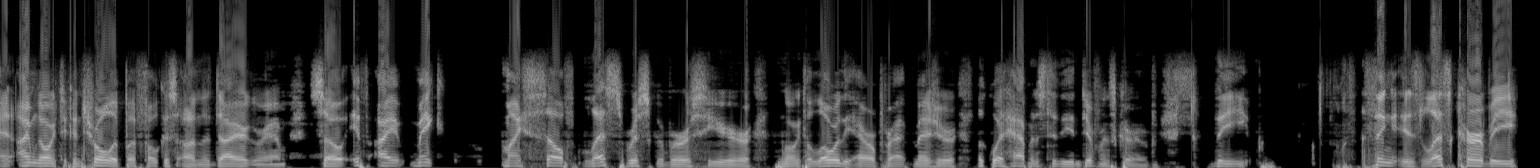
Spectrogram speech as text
and I'm going to control it but focus on the diagram. So if I make myself less risk averse here. I'm going to lower the Arrow-Pratt measure. Look what happens to the indifference curve. The thing is less curvy.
